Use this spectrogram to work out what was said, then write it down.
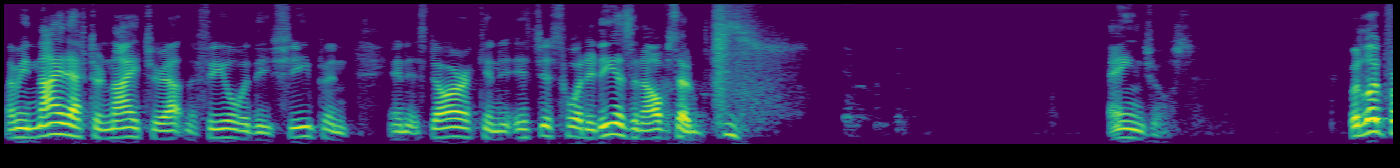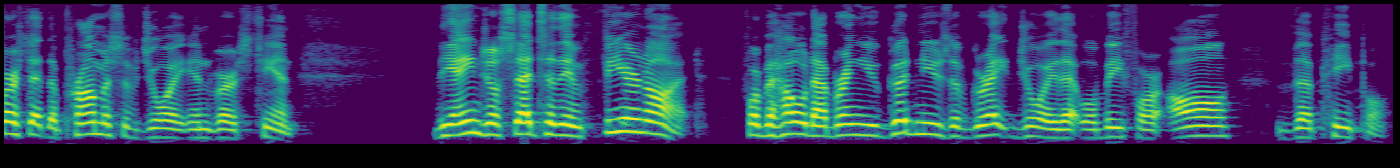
I mean, night after night, you're out in the field with these sheep and, and it's dark and it's just what it is. And all of a sudden, angels. But look first at the promise of joy in verse 10. The angel said to them, Fear not, for behold, I bring you good news of great joy that will be for all the people.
